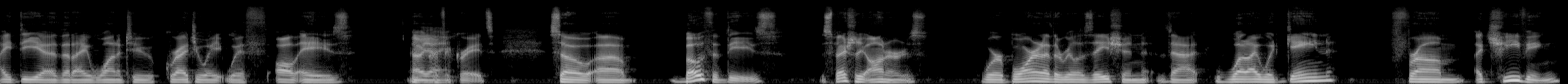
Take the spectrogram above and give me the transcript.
idea that I wanted to graduate with all A's, oh yeah, perfect yeah. grades. So uh, both of these, especially honors, were born out of the realization that what I would gain from achieving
